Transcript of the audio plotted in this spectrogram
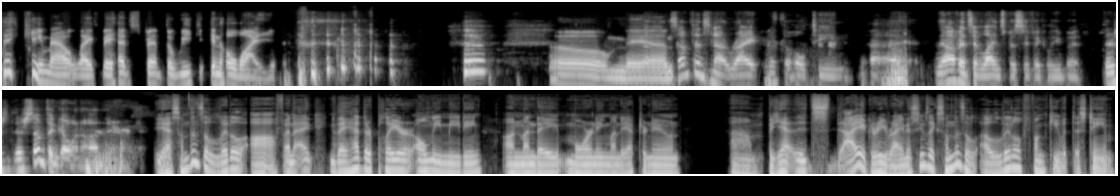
they came out like they had spent the week in Hawaii. Oh man, something's not right with the whole team, uh, the offensive line specifically. But there's there's something going on there. Yeah, something's a little off. And I they had their player only meeting on Monday morning, Monday afternoon. Um, but yeah, it's I agree, Ryan. It seems like something's a, a little funky with this team.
